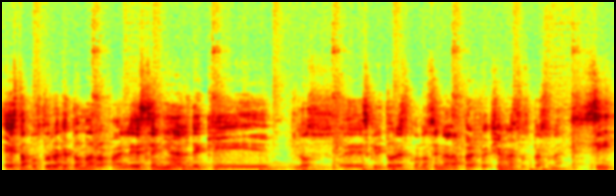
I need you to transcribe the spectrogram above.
esta postura que toma Rafael. Es señal de que los eh, escritores conocen a la perfección a sus personajes. Sí.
